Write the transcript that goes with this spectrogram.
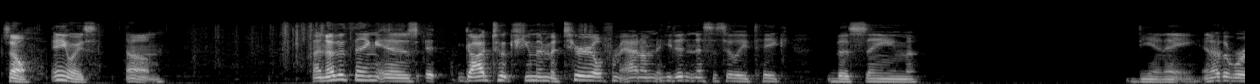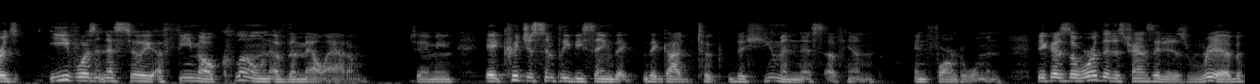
So, anyways, um, another thing is it, God took human material from Adam. He didn't necessarily take the same DNA. In other words, Eve wasn't necessarily a female clone of the male Adam. See what I mean? It could just simply be saying that, that God took the humanness of him and formed a woman. Because the word that is translated as rib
